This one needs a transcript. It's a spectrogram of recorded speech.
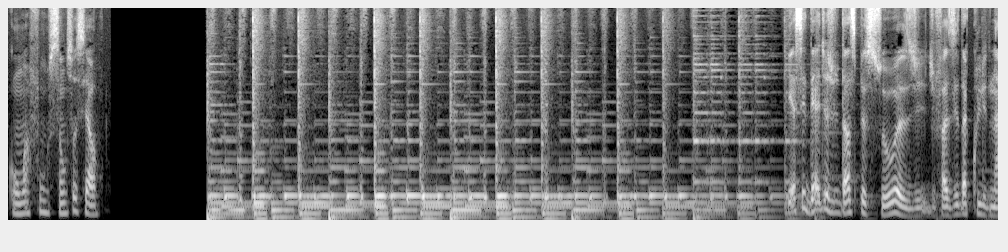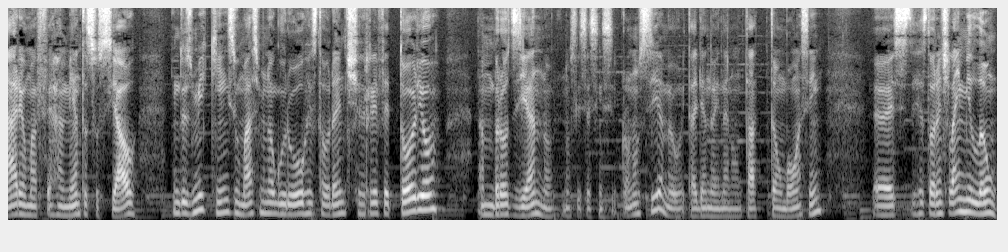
com uma função social. E essa ideia de ajudar as pessoas, de, de fazer da culinária uma ferramenta social, em 2015 o Máximo inaugurou o restaurante Refettorio Ambrosiano, não sei se assim se pronuncia, meu italiano ainda não tá tão bom assim. É, esse restaurante lá em Milão,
